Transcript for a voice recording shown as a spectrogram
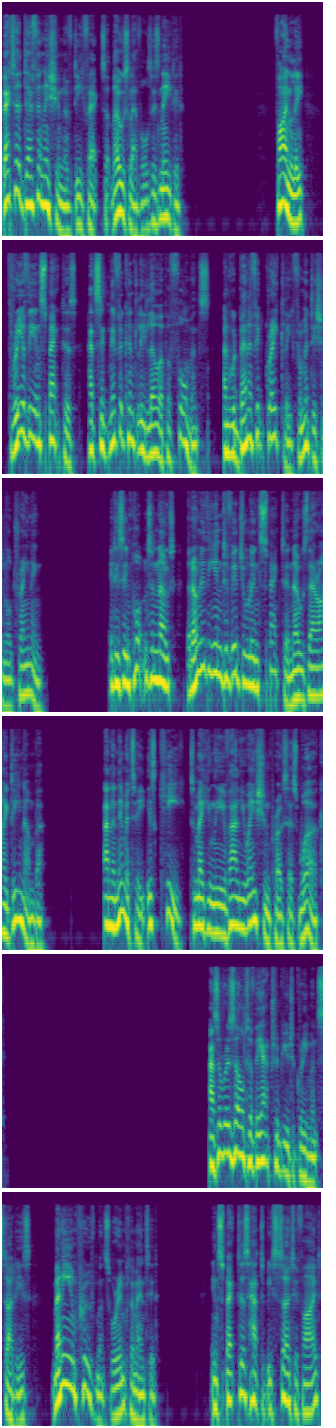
Better definition of defects at those levels is needed. Finally, three of the inspectors had significantly lower performance and would benefit greatly from additional training. It is important to note that only the individual inspector knows their ID number. Anonymity is key to making the evaluation process work. As a result of the attribute agreement studies, many improvements were implemented. Inspectors had to be certified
